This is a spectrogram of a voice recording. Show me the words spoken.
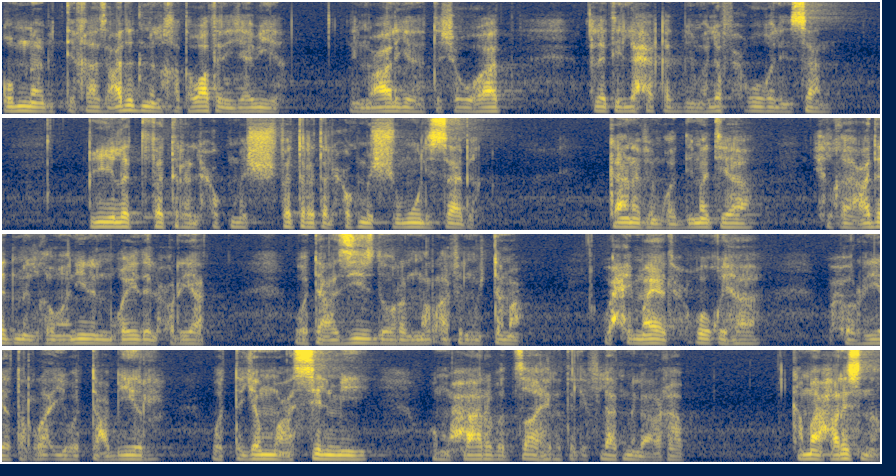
قمنا باتخاذ عدد من الخطوات الإيجابية لمعالجة التشوهات التي لحقت بملف حقوق الإنسان. طيلة فترة الحكم فترة الحكم الشمولي السابق كان في مقدمتها إلغاء عدد من القوانين المقيدة للحريات وتعزيز دور المرأة في المجتمع وحماية حقوقها وحرية الرأي والتعبير والتجمع السلمي ومحاربة ظاهرة الإفلات من العقاب كما حرصنا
